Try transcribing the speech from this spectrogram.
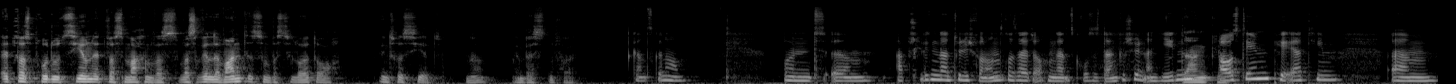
etwas produzieren, etwas machen, was, was relevant ist und was die Leute auch interessiert, ne? im besten Fall. Ganz genau. Und ähm, abschließend natürlich von unserer Seite auch ein ganz großes Dankeschön an jeden Danke. aus dem PR-Team, ähm,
